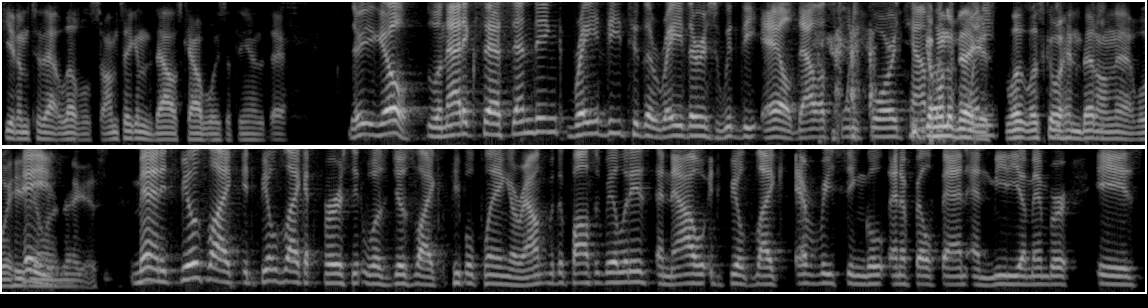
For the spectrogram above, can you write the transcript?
get him to that level. So I'm taking the Dallas Cowboys at the end of the day. There you go. Lunatic says sending Brady to the Raiders with the L. Dallas 24, Tampa he's going to 20. Vegas. Let, us go ahead and bet on that. Well, he's hey, going to Vegas. Man, it feels like it feels like at first it was just like people playing around with the possibilities, and now it feels like every single NFL fan and media member is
